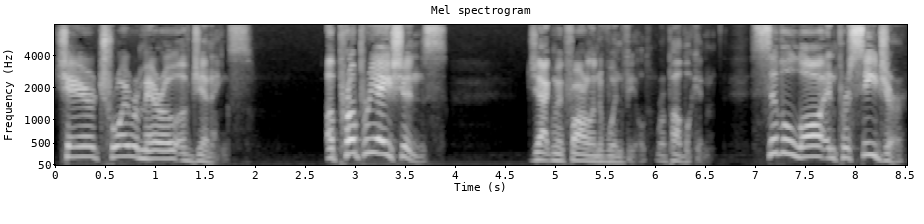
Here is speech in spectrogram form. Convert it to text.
Chair Troy Romero of Jennings. Appropriations, Jack McFarland of Winfield, Republican. Civil Law and Procedure,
